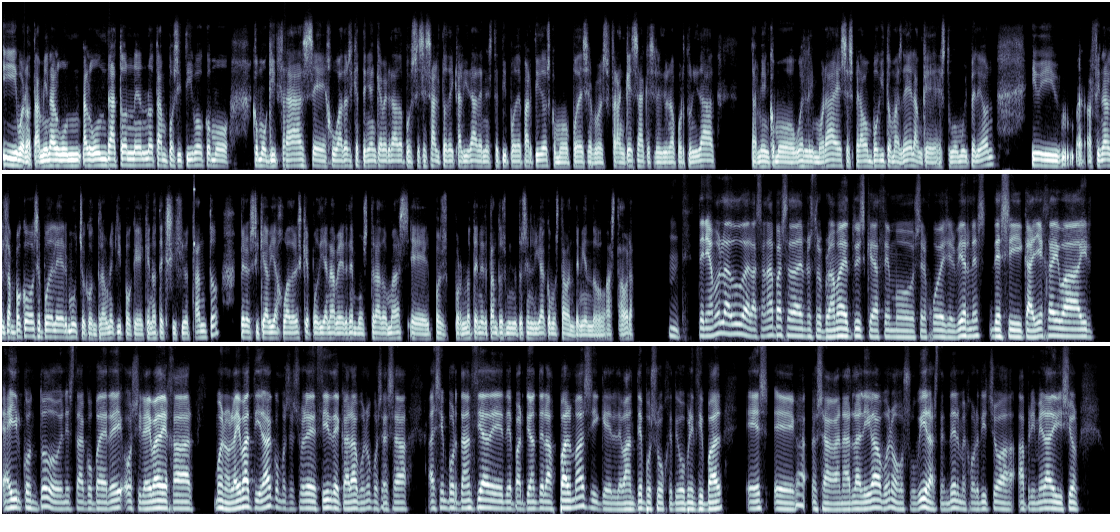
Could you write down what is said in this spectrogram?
Y bueno, también algún, algún dato no tan positivo como, como quizás eh, jugadores que tenían que haber dado pues, ese salto de calidad en este tipo de partidos, como puede ser pues, Franquesa, que se le dio una oportunidad, también como Wesley Moraes, esperaba un poquito más de él, aunque estuvo muy peleón. Y, al final tampoco se puede leer mucho contra un equipo que, que, no te exigió tanto, pero sí que había jugadores que podían haber demostrado más eh, pues, por no tener tantos minutos en liga como estaban teniendo hasta ahora. Mm. Teníamos la duda la semana pasada en nuestro programa de Twitch que hacemos el jueves y el viernes de si Calleja iba a ir, a ir con todo en esta Copa de Rey o si la iba a dejar, bueno, la iba a tirar, como se suele decir, de cara bueno, pues a, esa, a esa importancia de, partido ante Las Palmas y que el Levante, pues su objetivo principal es eh, o sea, ganar la liga, bueno, o subir, ascender, mejor dicho, a, a primera división.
